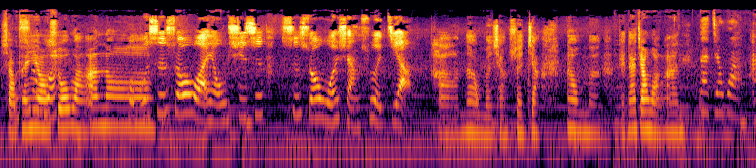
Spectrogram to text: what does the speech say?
小朋友说晚安喽。我不是说玩游戏，是是说我想睡觉。好，那我们想睡觉，那我们给大家晚安。大家晚安。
